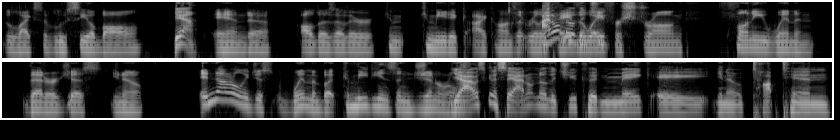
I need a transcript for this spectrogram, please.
the likes of Lucille Ball Yeah, and uh, all those other com- comedic icons that really I don't know paved the way you- for strong, funny women that are just you know, and not only just women but comedians in general. yeah. I was going to say I don't know that you could make a you know top ten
